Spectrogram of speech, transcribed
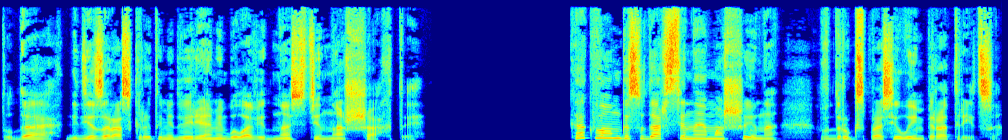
туда, где за раскрытыми дверями была видна стена шахты. «Как вам государственная машина?» — вдруг спросила императрица.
